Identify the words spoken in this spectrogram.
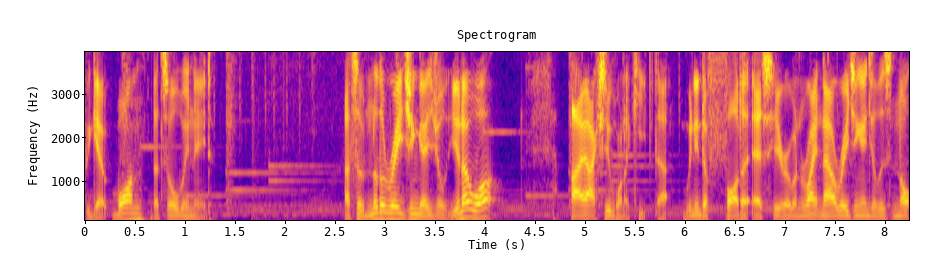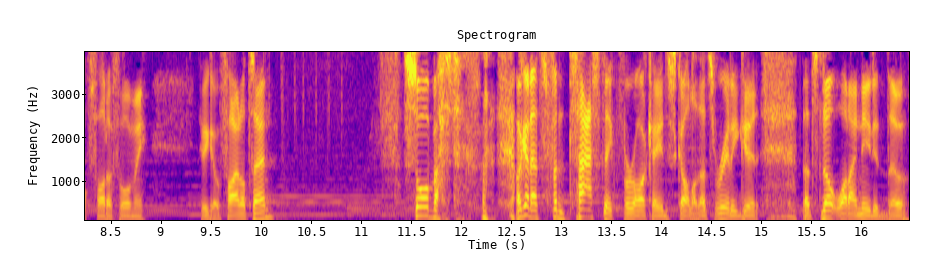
We get one. That's all we need. That's another Raging Angel. You know what? I actually want to keep that. We need a fodder S hero, and right now Raging Angel is not fodder for me. Here we go. Final 10. Swordmaster. okay, that's fantastic for Arcane Scholar. That's really good. That's not what I needed, though.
